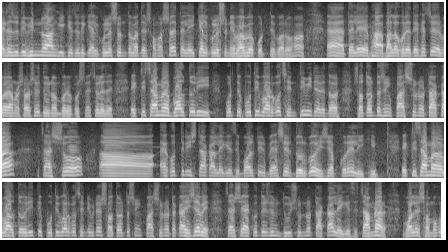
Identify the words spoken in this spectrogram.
এটা যদি ভিন্ন আঙ্গিকে যদি ক্যালকুলেশন তোমাদের সমস্যা হয়, তাহলে এই ক্যালকুলেশন এভাবেও করতে পারো হ্যাঁ? হ্যাঁ তাহলে ভালো করে দেখেছ। এরপর আমরা সরাসরি দুই নম্বরের প্রশ্নে চলে যাই। একটি চামড়ার বল তৈরি করতে প্রতি বর্গ সেন্টিমিটারে দশ সতেরো দশমিক পাঁচ শূন্য টাকা চারশো একত্রিশ টাকা লেগেছে বলটির ব্যাসের দৈর্ঘ্য হিসাব করে লিখি। একটি চামড়ার বল তৈরিতে প্রতি বর্গ সেন্টিমিটার সতেরো দশমিক পাঁচ শূন্য টাকা হিসাবে চারশো একত্রিশ দশমিক দুই শূন্য টাকা লেগেছে। চামড়ার বলের সমগ্র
